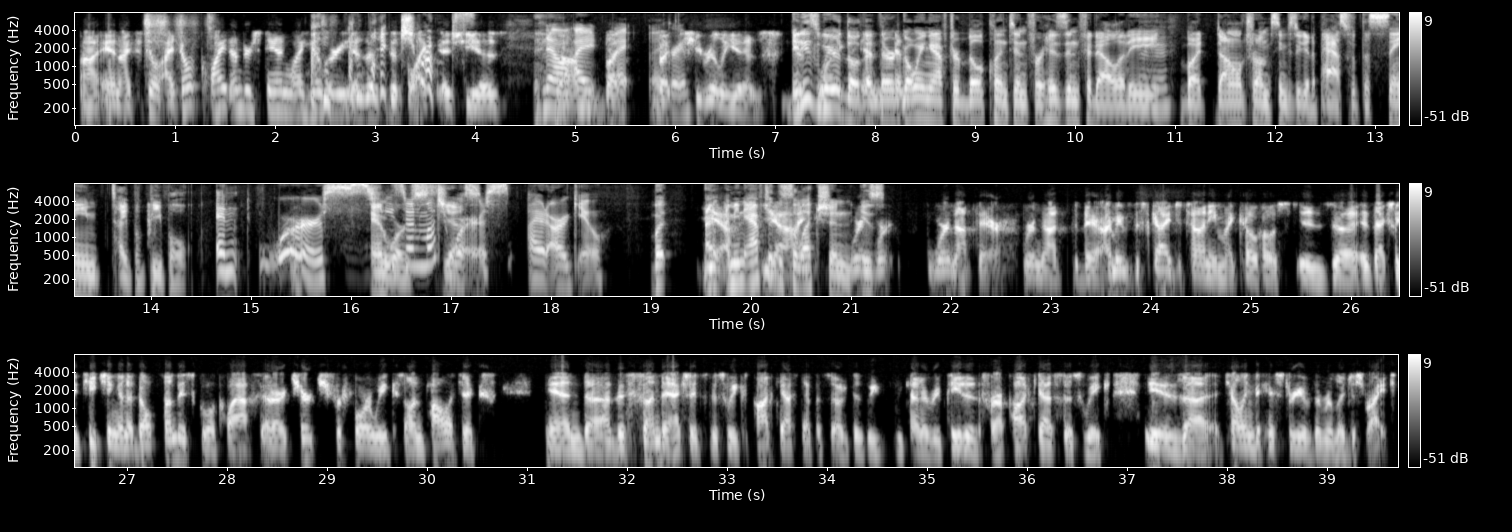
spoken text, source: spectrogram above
Uh, and I still, I don't quite understand why Hillary is as Like disliked as she is. no, Um, I, but I, I but agree. she really is. It is weird, though, that And- they're and- going after Bill Clinton for his infidelity, Mm-hmm. but Donald Trump seems to get a pass with the same type of people. and worse. And He's worse, done much yes. worse, I'd argue. But I, I mean, after yeah, this election, I, we're, is we're, we're not there. We're not there. I mean, this guy Jethani, my co-host, is uh, is actually teaching an adult Sunday school class at our church for four weeks on politics. And uh, this Sunday, actually, it's this week's podcast episode because we, we kind of repeated it for our podcast this week, is uh, telling the history of the religious right.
